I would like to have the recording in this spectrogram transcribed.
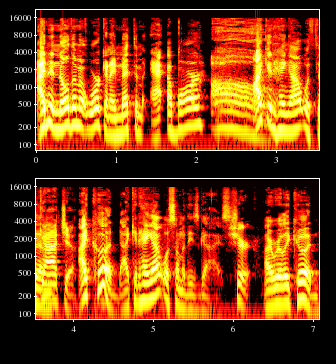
I didn't know them at work, and I met them at a bar. Oh, I could hang out with them. Gotcha. I could. I could hang out with some of these guys. sure. I really could.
